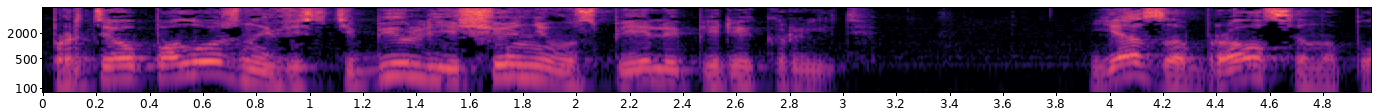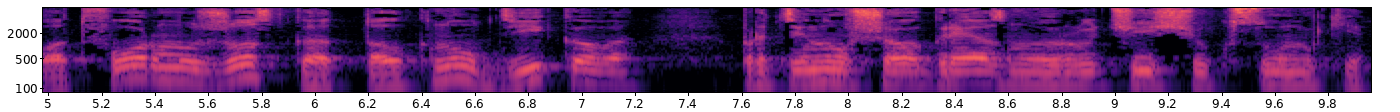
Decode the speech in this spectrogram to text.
Противоположный вестибюль еще не успели перекрыть. Я забрался на платформу, жестко оттолкнул Дикого, протянувшего грязную ручищу к сумке,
